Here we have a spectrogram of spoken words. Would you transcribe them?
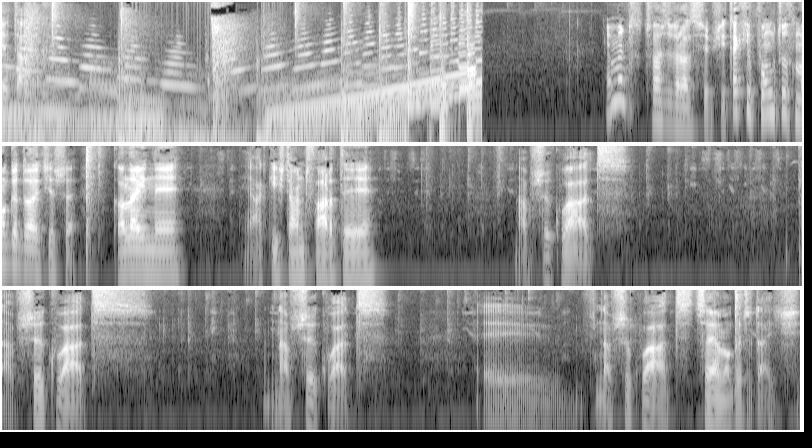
będzie tak. Ja to tworzył dwa razy szybciej. Takich punktów mogę dodać jeszcze kolejny, jakiś tam czwarty, na przykład, na przykład, na przykład, yy, na przykład, co ja mogę dodać?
